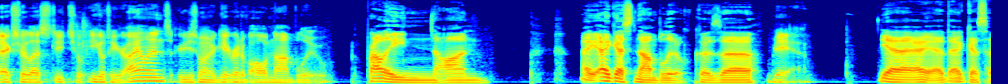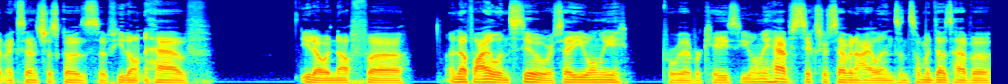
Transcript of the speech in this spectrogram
extra less equal to your islands, or you just want to get rid of all non-blue? Probably non. I, I guess non-blue, because uh, Yeah, yeah, I, I guess that makes sense. Just because if you don't have, you know, enough uh enough islands too, or say you only, for whatever case, you only have six or seven islands, and someone does have a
